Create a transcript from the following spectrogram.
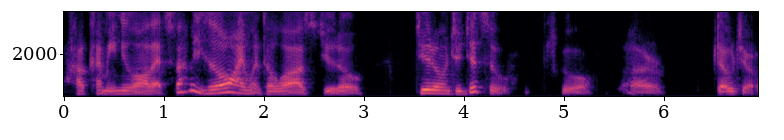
how come he knew all that stuff. And he said, oh, I went to Law's Judo, Judo and Jiu-Jitsu school or dojo,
